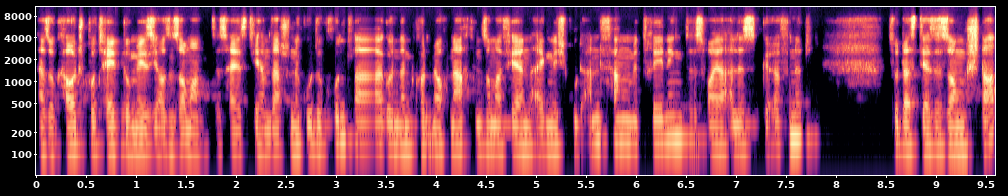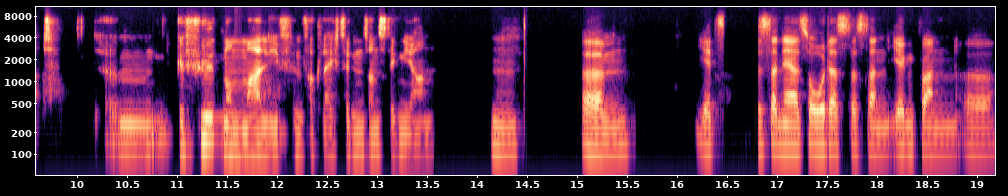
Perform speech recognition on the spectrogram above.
also Couch-Potato-mäßig aus dem Sommer. Das heißt, die haben da schon eine gute Grundlage und dann konnten wir auch nach den Sommerferien eigentlich gut anfangen mit Training. Das war ja alles geöffnet, sodass der Saisonstart ähm, gefühlt normal lief im Vergleich zu den sonstigen Jahren. Hm. Ähm, jetzt ist dann ja so, dass das dann irgendwann äh,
